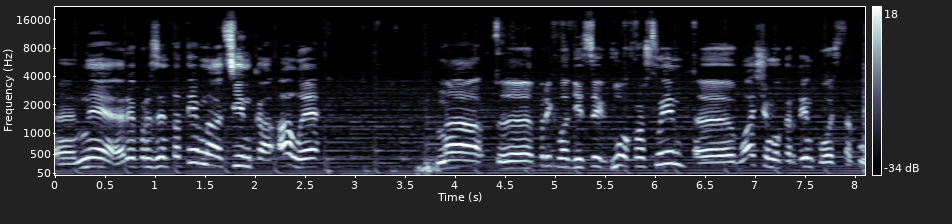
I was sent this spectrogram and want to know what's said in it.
е, не репрезентативна оцінка, але на е, прикладі цих двох рослин е, бачимо картинку ось таку.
